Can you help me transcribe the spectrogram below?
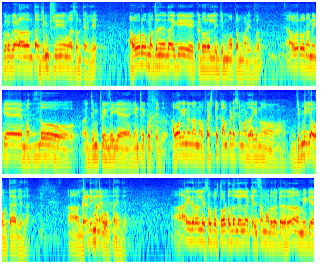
ಗುರುಗಳಾದಂಥ ಜಿಮ್ ಶ್ರೀನಿವಾಸ್ ಅಂತೇಳಿ, ಅವರು ಮೊದಲನೇದಾಗಿ ಕಡೂರಲ್ಲಿ ಜಿಮ್ ಓಪನ್ ಮಾಡಿದ್ದು. ಅವರು ನನಗೆ ಮೊದಲು ಜಿಮ್ ಫೀಲ್ಡಿಗೆ ಎಂಟ್ರಿ ಕೊಡ್ತಿದ್ದು. ಅವಾಗಿನ ನಾನು ಫಸ್ಟ್ ಕಾಂಪಿಟೇಷನ್ ಮಾಡಿದಾಗಿನ್ನು ಜಿಮ್ಮಿಗೆ ಹೋಗ್ತಾ ಇರಲಿಲ್ಲ. ಗರಡಿ ಮನೆಗೆ ಹೋಗ್ತಾ ಇದ್ದೆ. ಇದರಲ್ಲಿ ಸ್ವಲ್ಪ ತೋಟದಲ್ಲೆಲ್ಲ ಕೆಲಸ ಮಾಡಬೇಕಾದ್ರೆ ನಮಗೆ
